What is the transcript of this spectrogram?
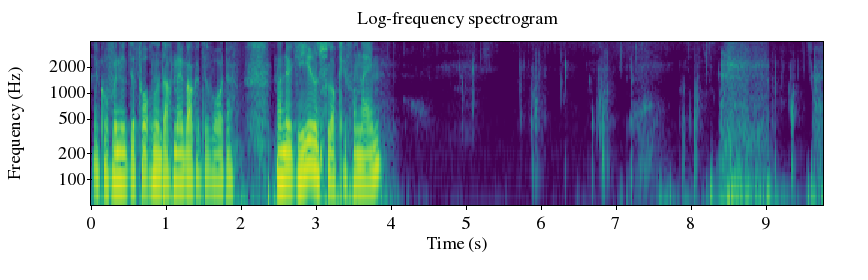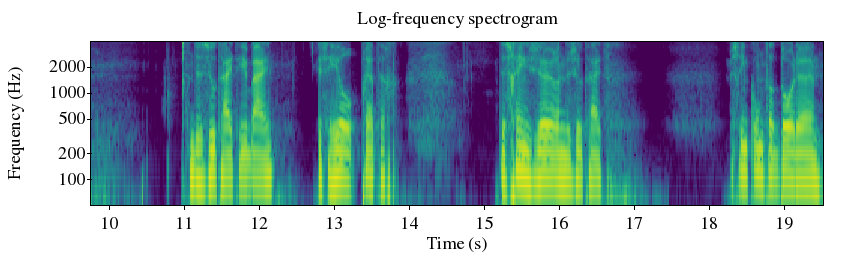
Ik hoef er niet de volgende dag mee wakker te worden. Maar nu ik hier een slokje van neem. De zoetheid hierbij is heel prettig. Het is geen zeurende zoetheid. Misschien komt dat door, de,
